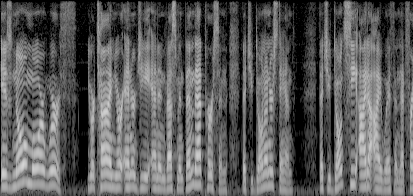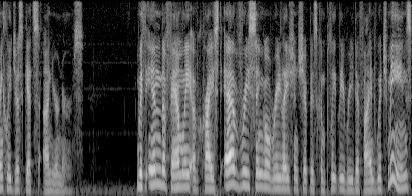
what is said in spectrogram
is no more worth your time, your energy, and investment than that person that you don't understand, that you don't see eye to eye with, and that frankly just gets on your nerves. Within the family of Christ, every single relationship is completely redefined, which means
